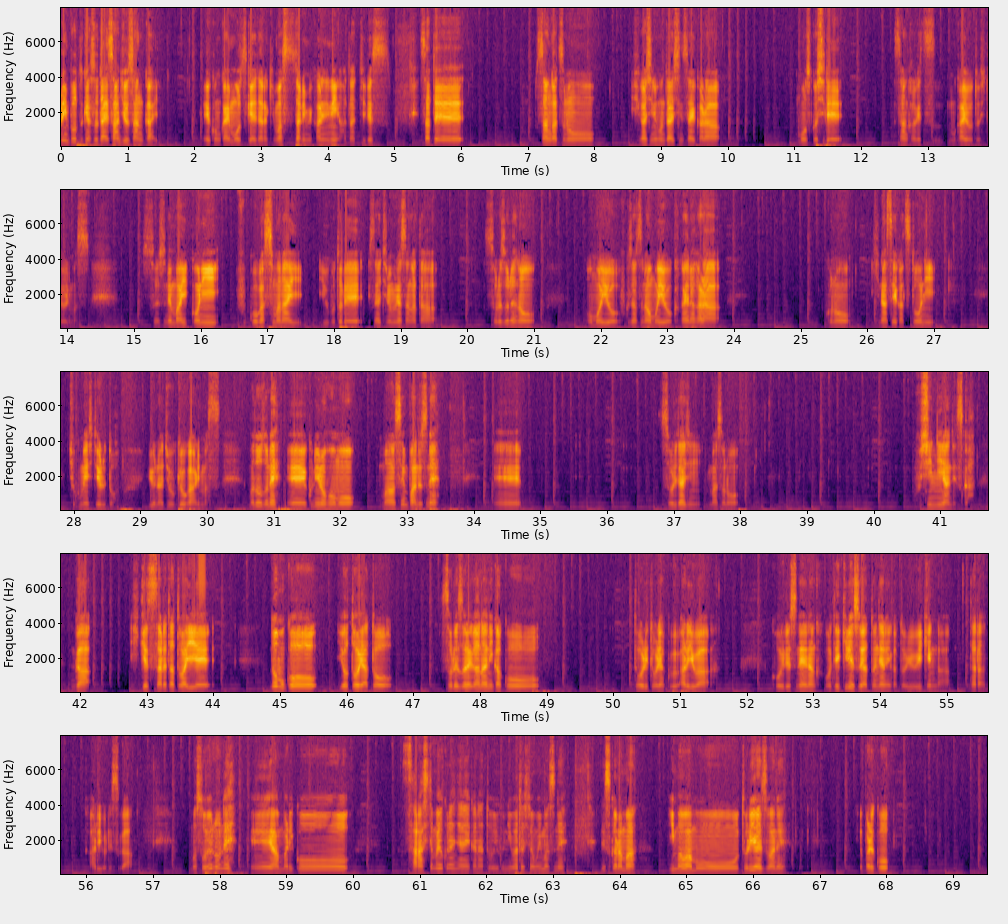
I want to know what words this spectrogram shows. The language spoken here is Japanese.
タリンポッドキャスト第33回、えー、今回もお付き合いいただきます。スタリンメカニに二十歳です。さて、3月の東日本大震災からもう少しで3ヶ月迎えようとしております。そうですね、まあ一向に復興が進まないということで、被災地の皆さん方、それぞれの思いを、複雑な思いを抱えながら、この避難生活等に直面しているというような状況があります。まあ、どうぞね、えー、国の方も、まあ、先般ですね、えー、総理大臣、まあ、その、不信任案ですか、が否決されたとはいえ、どうもこう、与党、野党、それぞれが何かこう、通り通略、あるいは、こういうですね、なんかこう、出来レースをやったんじゃないかという意見がただあるようですが、まあ、そういうのね、えー、あんまりこう、晒しても良くないんじゃないかなというふうに私は思いますね。ですからまあ、今はもう、とりあえずはね、やっぱりこう、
